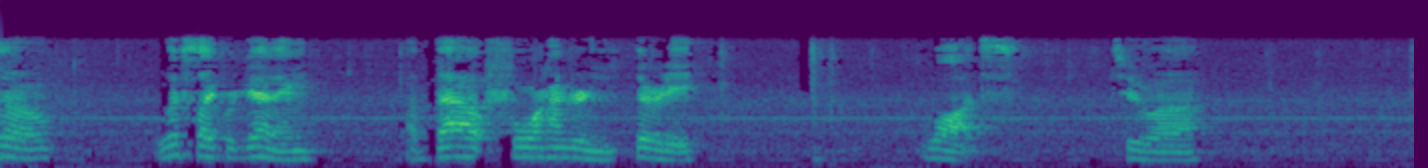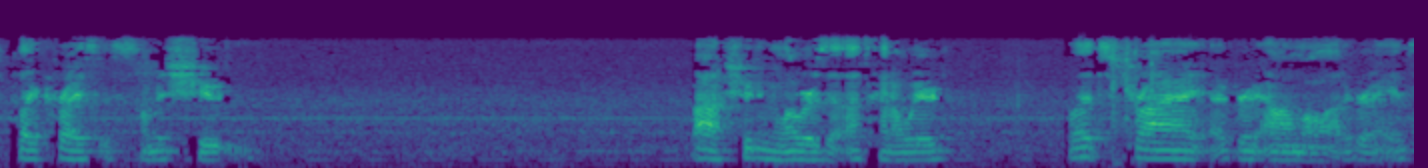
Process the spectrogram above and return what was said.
So, looks like we're getting about 430 watts to uh, to play Crysis. I'm just shooting. Wow, shooting lowers it. That's kind of weird. Let's try a grenade. Oh, I'm all out of grenades.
